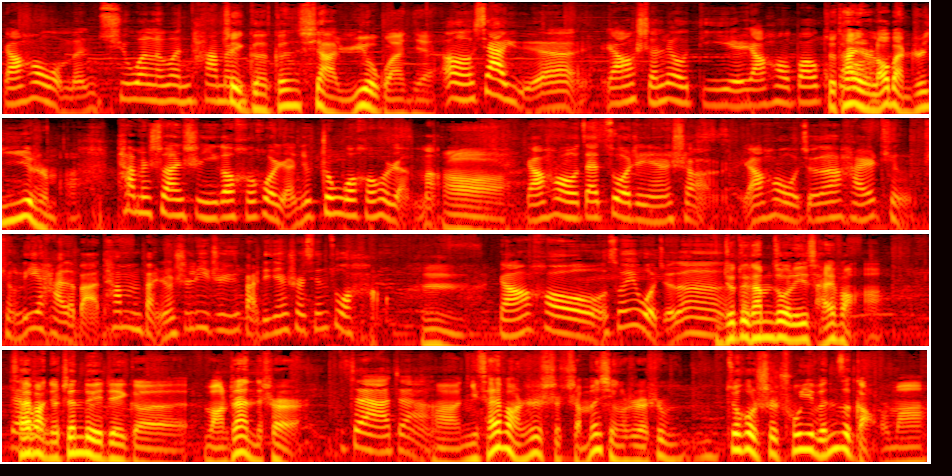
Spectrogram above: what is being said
然后我们去问了问他们这个跟夏雨有关系，嗯，夏雨，然后沈柳迪，然后包括就他也是老板之一是吗？他们算是一个合伙人，就中国合伙人嘛。啊，然后在做这件事儿，然后我觉得还是挺挺厉害的吧。他们反正是立志于把这件事儿先做好，嗯，然后所以我觉得你就对他们做了一采访，啊采访就针对这个网站的事儿对啊对啊啊。你采访是什什么形式？是最后是出一文字稿吗？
